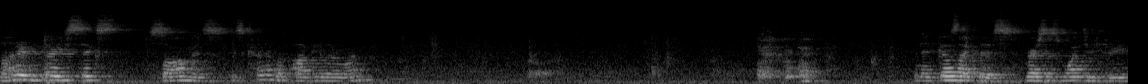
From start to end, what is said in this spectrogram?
The 136th Psalm is, is kind of a popular one. And it goes like this verses 1 through 3.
